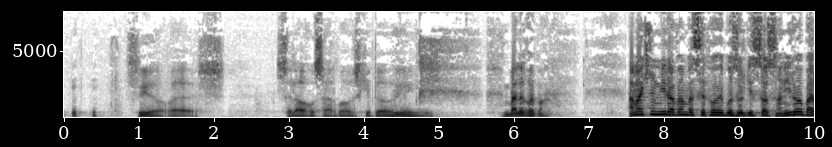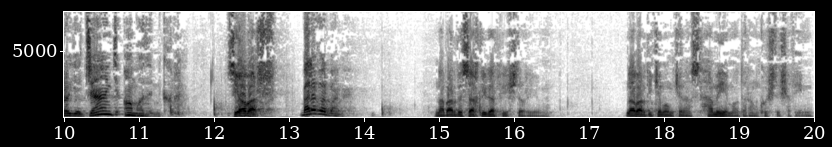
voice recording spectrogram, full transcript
سیاوش. سلاح و سرباز که داری بله قربان. اما اکنون می‌روم و سپاه بزرگ ساسانی را برای جنگ آماده می‌کنم. سیاوش. بله قربان. نبرد سختی در پیش داریم. نبردی که ممکن است همه ما در آن کشته شویم.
